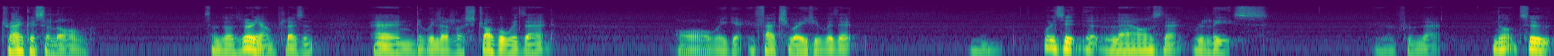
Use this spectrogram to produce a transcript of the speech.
drag us along. Sometimes very unpleasant, and we let us struggle with that, or we get infatuated with it. What is it that allows that release? you know, from that. Not to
